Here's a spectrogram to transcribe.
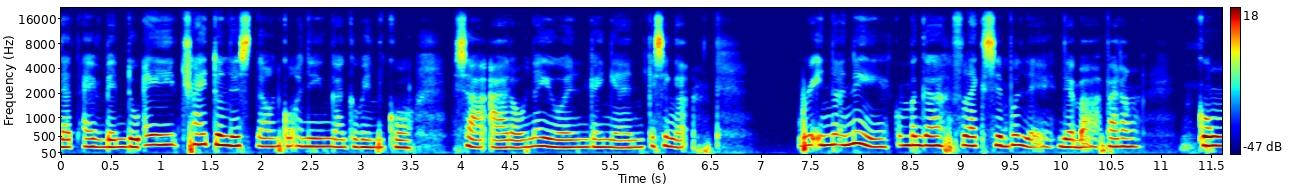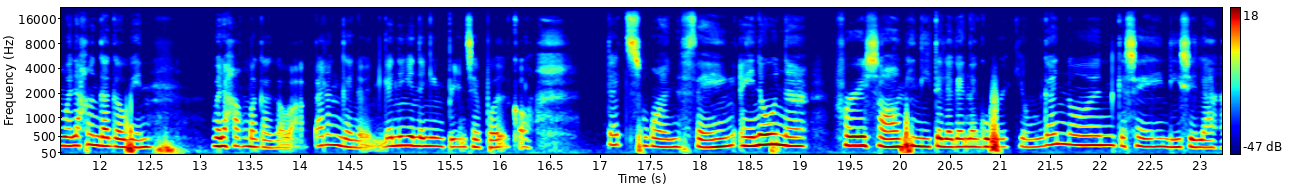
that I've been doing. I try to list down kung ano yung gagawin ko sa araw na yun, ganyan. Kasi nga, we're in na ano eh, kumbaga flexible eh, ba Parang, kung wala kang gagawin, wala kang magagawa. Parang ganun. Ganun yung naging principle ko. That's one thing. I know na for some, hindi talaga nag-work yung ganun kasi hindi sila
